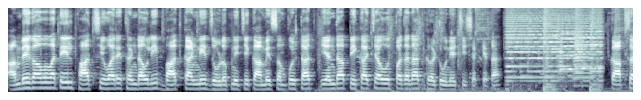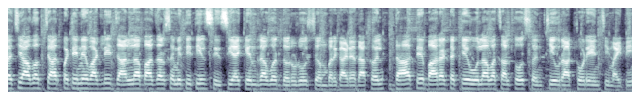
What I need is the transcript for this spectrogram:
आंबेगावातील भात शिवारे थंडावली भात काढणी जोडपणीची कामे संपुष्टात यंदा पिकाच्या उत्पादनात घट होण्याची शक्यता. कापसाची आवक चार पटीने वाढली. जालना बाजार समितीतील सीसीआय केंद्रावर दररोज शंभर गाड्या दाखल. दहा ते बारा टक्के ओलावा चालतो संजीव राठोड यांची माहिती.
